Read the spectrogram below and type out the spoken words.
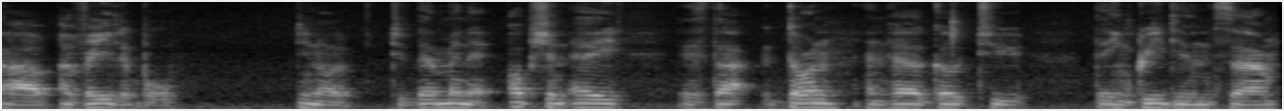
are available, you know, to them in it. Option A is that Don and her go to the ingredients um,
